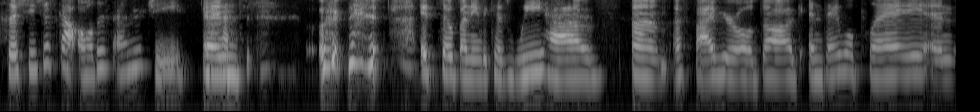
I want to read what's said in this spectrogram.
So she's just got all this energy. And it's so funny because we have um, a five year old dog and they will play and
